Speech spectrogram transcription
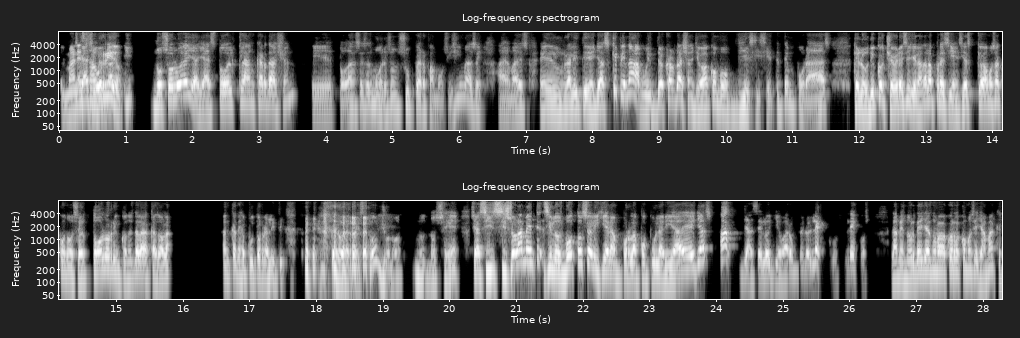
el man está aburrido. Y no solo ella, ya es todo el clan Kardashian. Eh, todas esas mujeres son súper famosísimas. Eh. Además, el reality de ellas, Keeping Up with the Kardashians, lleva como 17 temporadas. Que lo único chévere si llegan a la presidencia es que vamos a conocer todos los rincones de la Casa Blanca en ese puto reality. Pero de resto, yo no, no, sé. O sea, si, si solamente, si los votos se eligieran por la popularidad de ellas, ¡ah! Ya se los llevaron, pero lejos, lejos. La menor de ellas, no me acuerdo cómo se llama, que,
